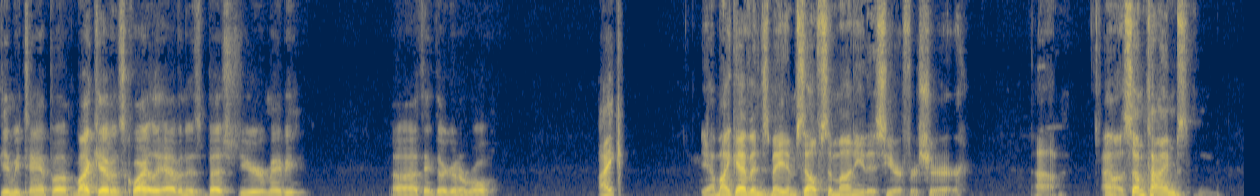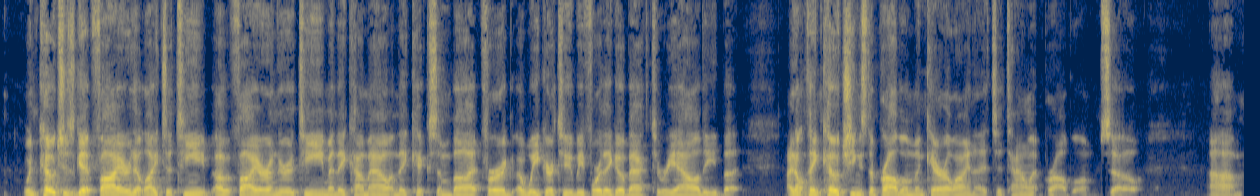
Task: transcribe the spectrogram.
give me Tampa. Mike Evans quietly having his best year, maybe. Uh, I think they're going to roll. Ike. Yeah, Mike Evans made himself some money this year for sure. Um, I don't know. Sometimes when coaches get fired, it lights a team a fire under a team, and they come out and they kick some butt for a, a week or two before they go back to reality. But I don't think coaching's the problem in Carolina; it's a talent problem. So, um,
